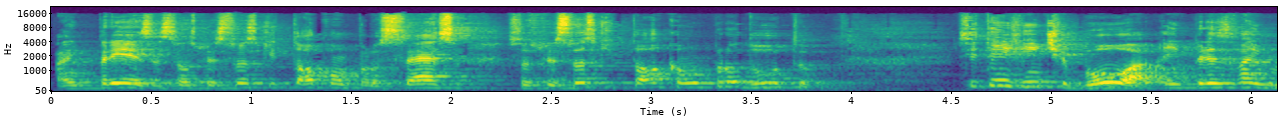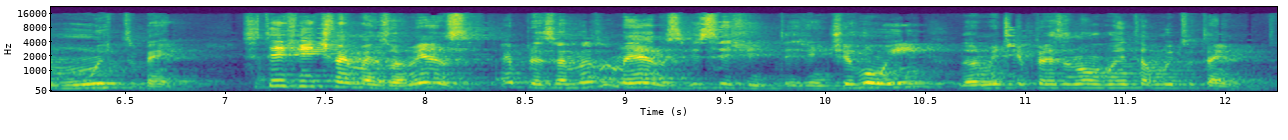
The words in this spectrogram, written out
a empresa, são as pessoas que tocam o processo, são as pessoas que tocam o produto. Se tem gente boa, a empresa vai muito bem. Se tem gente que vai mais ou menos, a empresa vai mais ou menos. E se tem gente ruim, normalmente a empresa não aguenta muito tempo.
